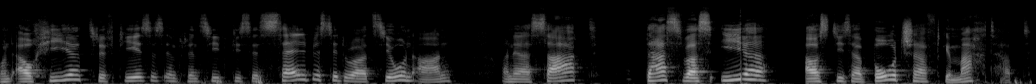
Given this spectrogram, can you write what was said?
und auch hier trifft Jesus im Prinzip dieselbe Situation an und er sagt, das, was ihr aus dieser Botschaft gemacht habt,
